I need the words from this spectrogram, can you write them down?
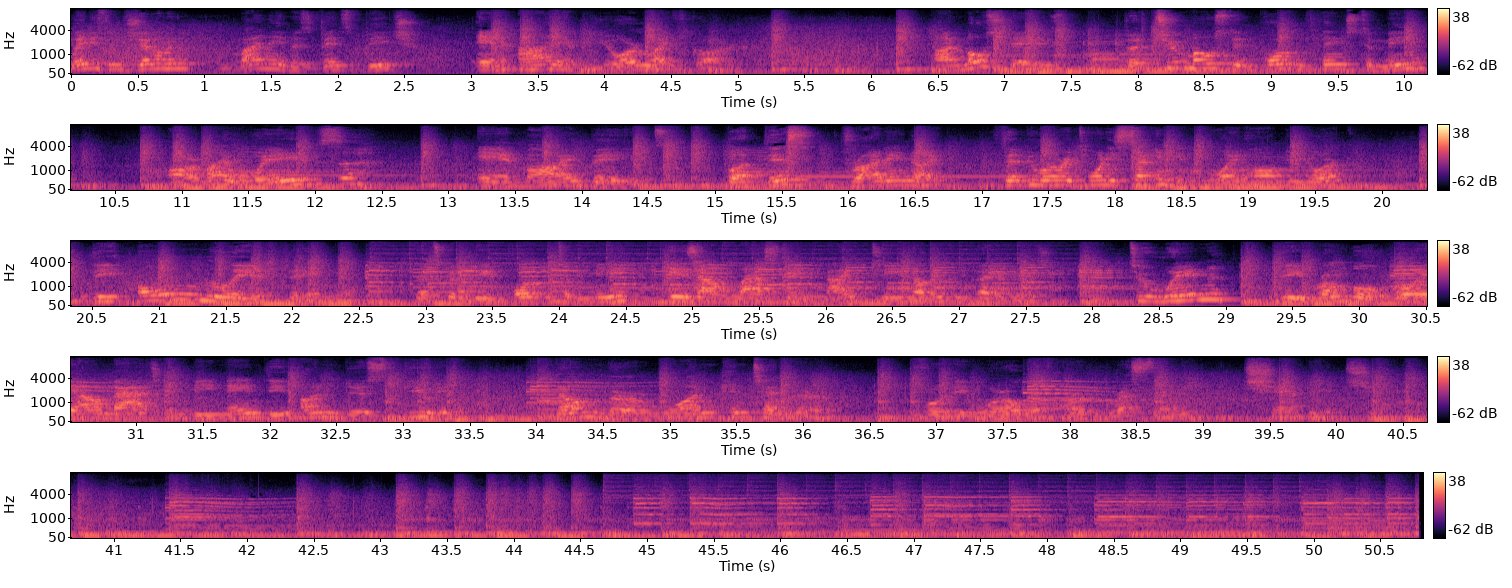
Ladies and gentlemen, my name is Vince Beach, and I am your lifeguard. On most days, the two most important things to me are my waves and my babes. But this Friday night, February 22nd in Whitehall, New York, the only thing that's going to be important to me is outlasting 19 other competitors to win the Rumble Royale match and be named the undisputed number one contender for the World of Hurt Wrestling Championship.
